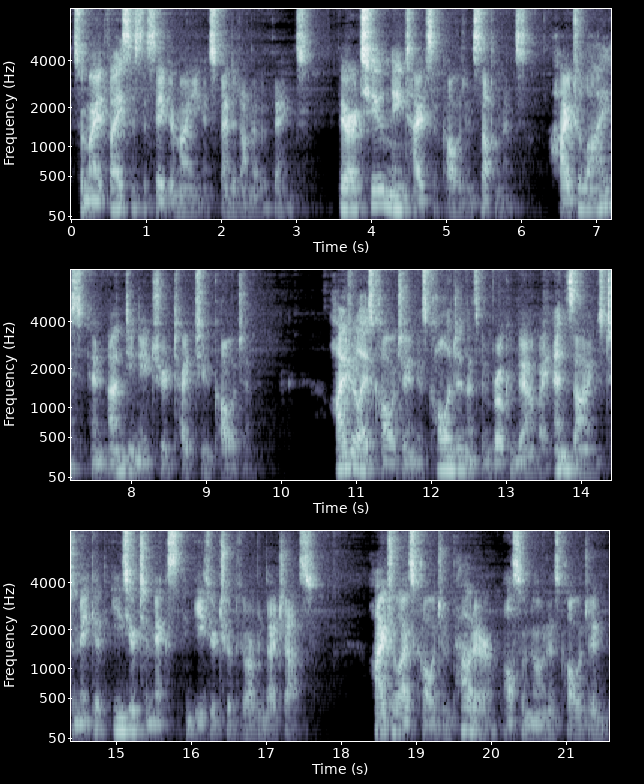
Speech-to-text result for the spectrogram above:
So, my advice is to save your money and spend it on other things. There are two main types of collagen supplements hydrolyzed and undenatured type 2 collagen. Hydrolyzed collagen is collagen that's been broken down by enzymes to make it easier to mix and easier to absorb and digest. Hydrolyzed collagen powder, also known as collagen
